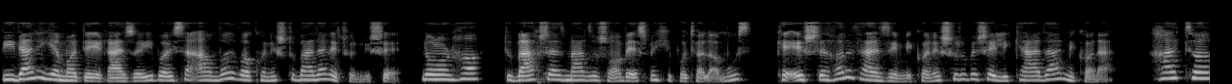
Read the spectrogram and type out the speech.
دیدن یه ماده غذایی باعث انواع واکنش تو بدنتون میشه. نورونها تو بخش از مغز شما به اسم هیپوتالاموس که اشتها رو تنظیم می‌کنه شروع به شلیک کردن می‌کنن. حتی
